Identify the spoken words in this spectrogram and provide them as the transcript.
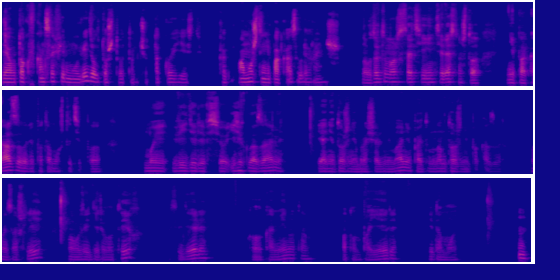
Я вот только в конце фильма увидел то, что там что-то такое есть. Как... А может, и не показывали раньше. Ну вот это, может, кстати, и интересно, что не показывали, потому что, типа, мы видели все их глазами, и они тоже не обращали внимания, поэтому нам тоже не показывали. Мы зашли, мы увидели вот их, посидели около камина там, потом поели и домой. Хм.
